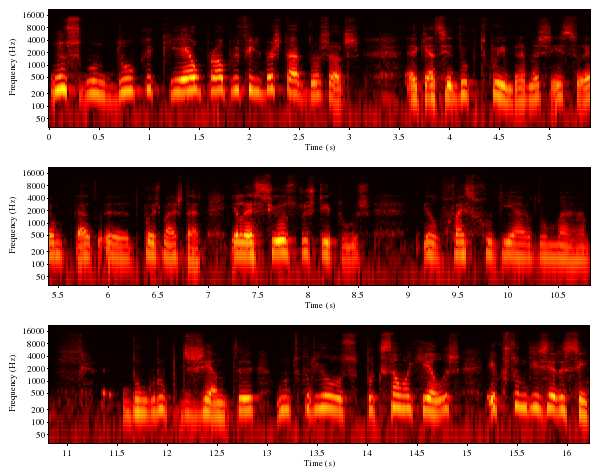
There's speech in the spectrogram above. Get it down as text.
um segundo Duque, que é o próprio filho bastardo, Dom Jorge, uh, que é a ser Duque de Coimbra, mas isso é um bocado uh, depois, mais tarde. Ele é cioso dos títulos. Ele vai se rodear de, uma, de um grupo de gente muito curioso, porque são aqueles, eu costumo dizer assim,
